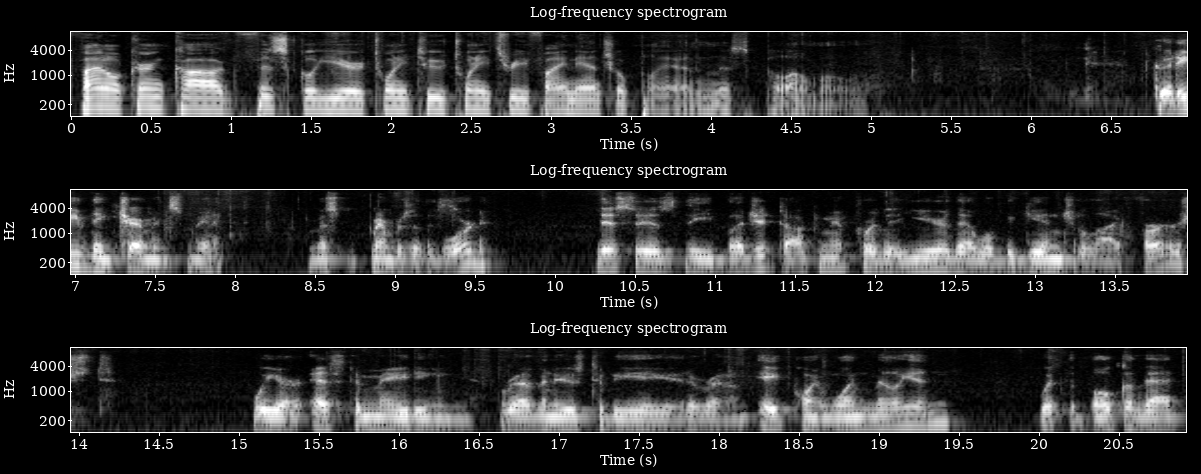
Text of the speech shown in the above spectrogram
Final Kern Cog fiscal year 22-23 financial plan, Ms. Palomo. Good evening, Chairman Smith, mes- members of the board. This is the budget document for the year that will begin July 1st. We are estimating revenues to be at around 8.1 million, with the bulk of that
